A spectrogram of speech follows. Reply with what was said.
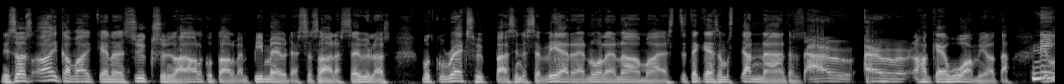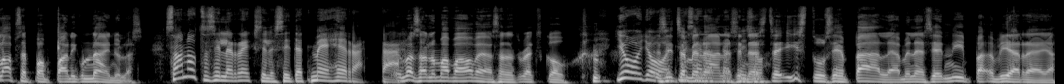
Niin se olisi aika vaikea näin syksyn tai alkutalven pimeydessä saada se ylös. Mutta kun Rex hyppää sinne sen viereen ja nuolee naamaa ja sitten se tekee semmoista jännää ääntä, se äy, äy, hakee huomiota. Niin. Niin. lapset pomppaa niin kuin näin ylös. Sanotko sille Rexille siitä, että me herättää? Mä sanon, mä avaan ovea ja sanon, että Rex go. Joo, joo. ja että sitten se me menee aina sinne ja se istuu siihen päälle ja menee siihen niin viereen ja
